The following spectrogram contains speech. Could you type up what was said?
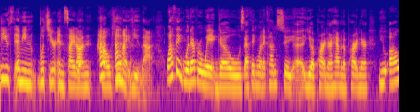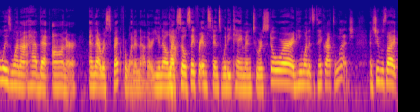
do you? Th- I mean, what's your insight on how he I- might view that? Well, I think whatever way it goes, I think when it comes to uh, your partner, having a partner, you always want to have that honor and that respect for one another. You know, like, so say for instance, when he came into her store and he wanted to take her out to lunch, and she was like,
